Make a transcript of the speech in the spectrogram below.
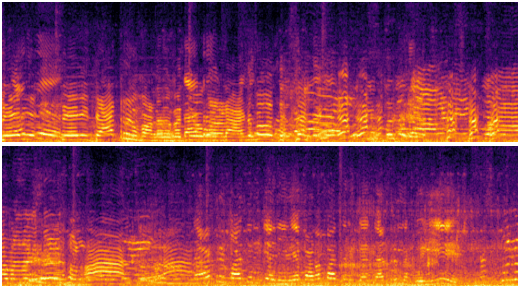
சரி சரி தேட்டருக்கு போனதை பற்றி உங்களோட அனுபவத்தை ஆ. டாக்டர் பார்த்துருக்கேன் நீங்க படம் பார்த்துருக்கேன் தேட்டரில் போய்? ஸ்கூல்ல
